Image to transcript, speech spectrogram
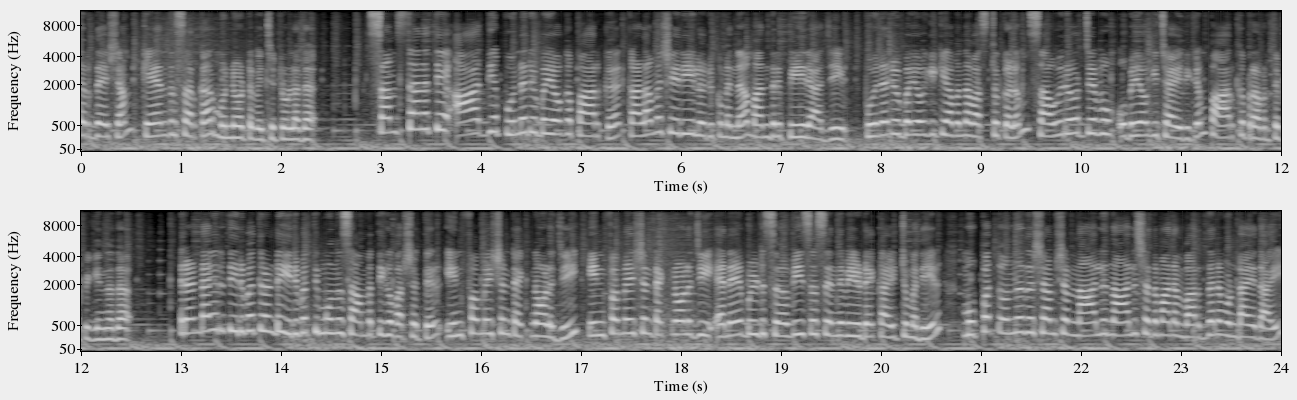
നിർദ്ദേശം കേന്ദ്ര സർക്കാർ മുന്നോട്ട് വെച്ചിട്ടുള്ളത്. സംസ്ഥാനത്തെ ആദ്യ പുനരുപയോഗ പാർക്ക് കളമശ്ശേരിയിൽ ഒരുക്കുമെന്ന് മന്ത്രി പി രാജീവ്. പുനരുപയോഗിക്കാവുന്ന വസ്തുക്കളും സൗരോർജവും ഉപയോഗിച്ചായിരിക്കും പാർക്ക് പ്രവർത്തിപ്പിക്കുന്നത്. രണ്ടായിരത്തി ഇരുപത്തിരണ്ട് ഇരുപത്തിമൂന്ന് സാമ്പത്തിക വർഷത്തിൽ information technology information technology enabled services എന്നിവയുടെ കയറ്റുമതിയിൽ മുപ്പത്തൊന്ന് ദശാംശം നാല് നാല് ശതമാനം വർധനവുണ്ടായതായി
